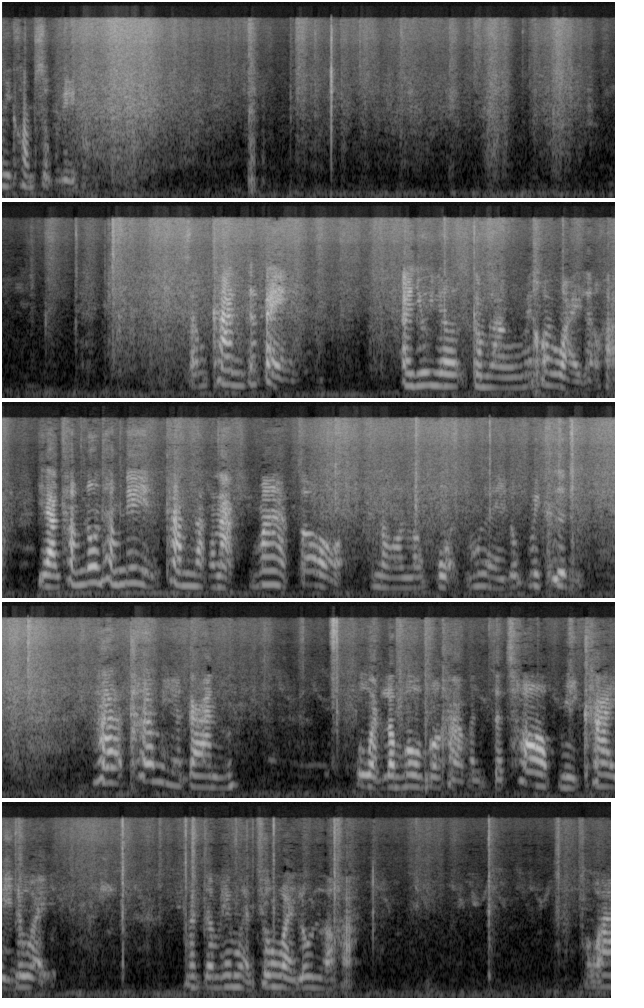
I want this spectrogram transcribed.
มีความสุขดีสำคัญก็แต่งอายุเยอะกำลังไม่ค่อยไหวแล้วค่ะ อยากทำนู่นทำนี่ทำหนักๆมากก็นอนแล้วปวดเมื่อยลุกไม่ขึ้น ถ้าถ้ามีอาการปวดระบบอะค่ะ มันจะชอบมีไข้ด้วย มันจะไม่เหมือนช่วงวัยรุ่นแล้วค่ะ เพราะว่า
